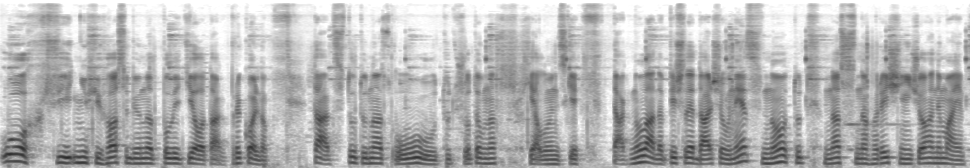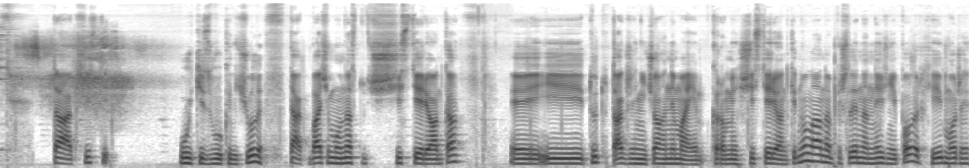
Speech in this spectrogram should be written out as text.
Ох, фі, ніфіга собі вона полетіла. Так, прикольно. Так, тут у нас. У, тут що то у нас хеллоуінське. Так, ну ладно, пішли далі вниз, но тут у нас на горищі нічого немає. Так, шісті. Уй, які звуки відчули. Так, бачимо, у нас тут шестеренка. Е, І тут також нічого немає, крім шестеренки. Ну ладно, пішли на нижній поверх і може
